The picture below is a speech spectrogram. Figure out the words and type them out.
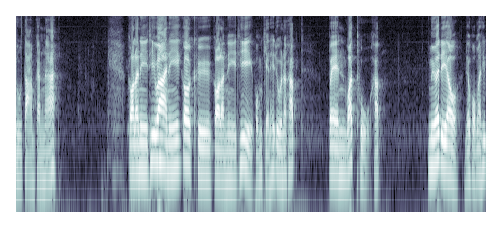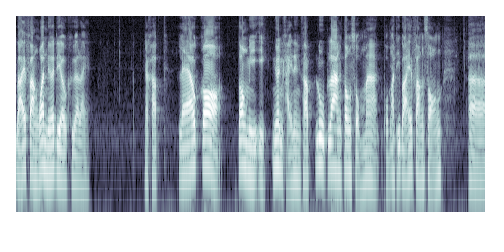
ดูตามกันนะ กรณีที่ว่านี้ก็คือกรณีที่ผมเขียนให้ดูนะครับ เป็นวัตถุครับ เนื้อเดียว เดี๋ยวผมอธิบายให้ฟังว่าเนื้อเดียวคืออะไรนะครับ แล้วก็ต้องมีอีกเงื่อนไขหนึ่งครับ รูปร่างต้องสมมาตร ผมอธิบายให้ฟังสองออ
